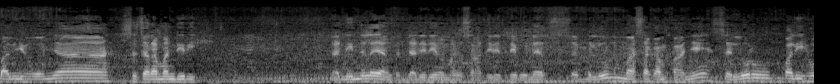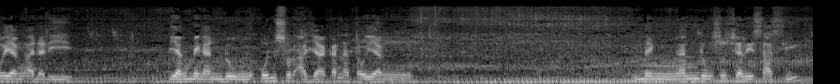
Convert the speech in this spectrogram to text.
balihonya secara mandiri. Dan inilah yang terjadi di masa saat ini Tribuners sebelum masa kampanye seluruh baliho yang ada di yang mengandung unsur ajakan atau yang mengandung sosialisasi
